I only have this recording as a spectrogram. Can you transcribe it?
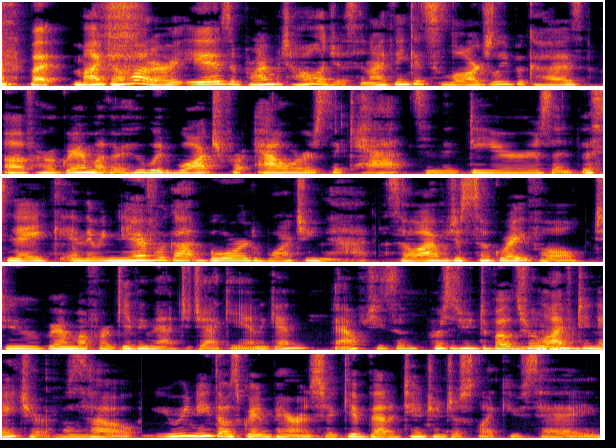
but my daughter is a primatologist and I think it's largely because of her grandmother who would watch for hours the cats and the deers and the snake and we never got bored watching that. So I was just so grateful to grandma for giving that to Jackie. And again, now she's a person who devotes mm-hmm. her life to nature. Mm-hmm. So we need those grandparents to give that attention, just like you say.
